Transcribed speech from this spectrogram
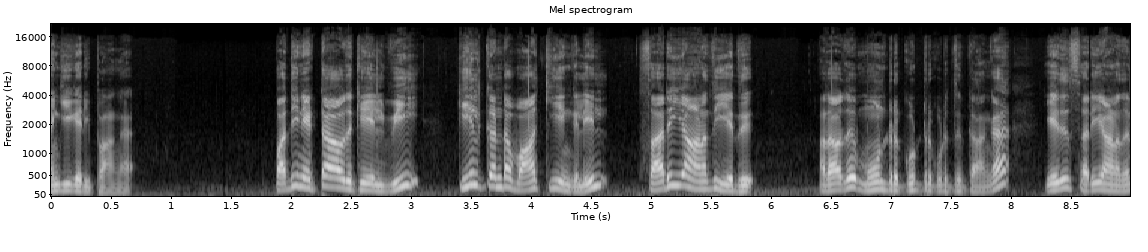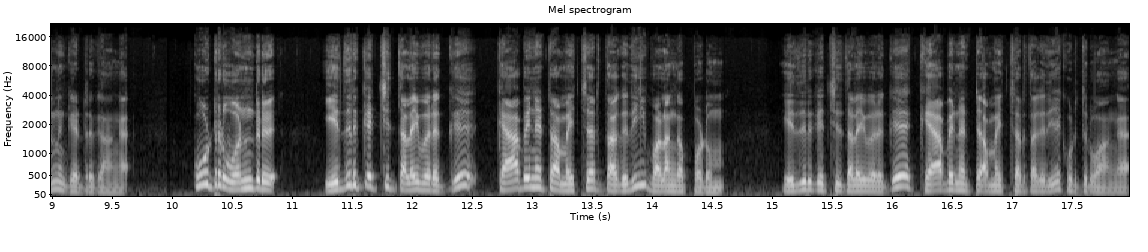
அங்கீகரிப்பாங்க. பதினெட்டாவது கேள்வி கீழ்க்கண்ட வாக்கியங்களில் சரியானது எது? அதாவது மூன்று கூற்று கொடுத்துருக்காங்க. எது சரியானதுன்னு கேட்டிருக்காங்க. கூற்று ஒன்று எதிர்க்கட்சி தலைவருக்கு கேபினெட் அமைச்சர் தகுதி வழங்கப்படும். எதிர்க்கட்சி தலைவருக்கு கேபினெட் அமைச்சர் தகுதியை கொடுத்துருவாங்க.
